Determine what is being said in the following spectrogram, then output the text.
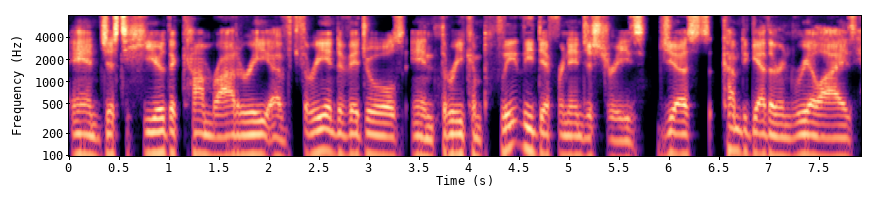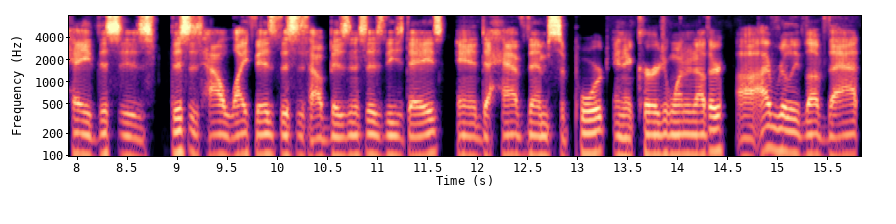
and just to hear the camaraderie of three individuals in three completely different industries just come together and realize hey this is this is how life is. This is how business is these days. And to have them support and encourage one another uh, i really love that.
